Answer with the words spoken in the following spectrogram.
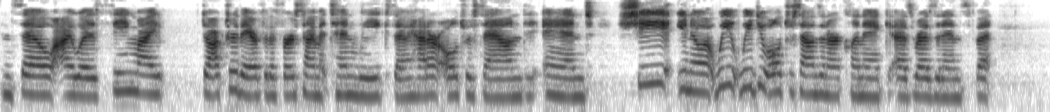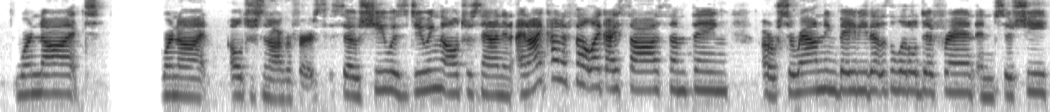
And so I was seeing my doctor there for the first time at 10 weeks. I had our ultrasound and she, you know, we we do ultrasounds in our clinic as residents, but we're not we're not ultrasonographers. So she was doing the ultrasound, and, and I kind of felt like I saw something, a surrounding baby that was a little different. And so she,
